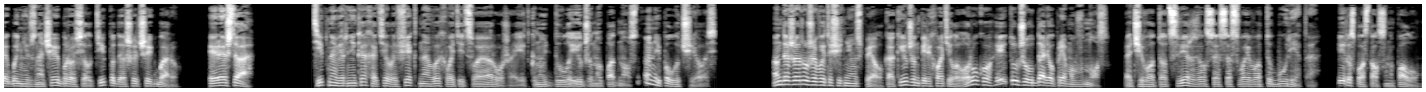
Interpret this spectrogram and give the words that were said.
Как бы невзначай бросил тип, подошедший к бару. Или что? Тип наверняка хотел эффектно выхватить свое оружие и ткнуть дуло Юджину под нос, но не получилось. Он даже оружие вытащить не успел, как Юджин перехватил его руку и тут же ударил прямо в нос, отчего тот сверзился со своего табурета и распластался на полу.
